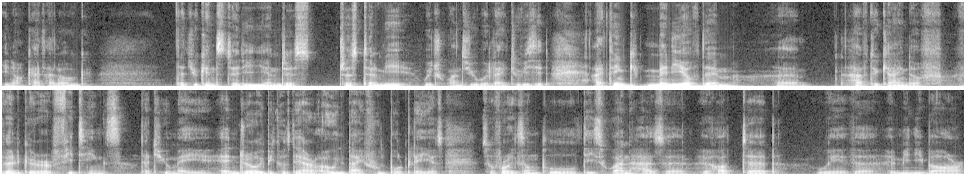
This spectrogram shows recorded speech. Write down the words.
in our catalog that you can study and just just tell me which ones you would like to visit. I think many of them uh, have the kind of vulgar fittings that you may enjoy because they are owned by football players. So, for example, this one has a, a hot tub with a, a mini bar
